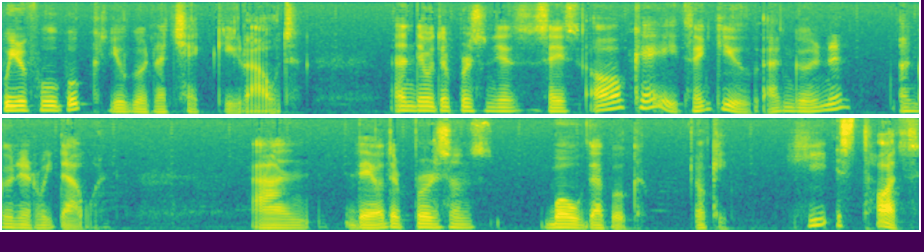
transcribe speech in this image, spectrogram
beautiful book. You're gonna check it out. And the other person just says okay thank you. I'm gonna i'm gonna read that one. And the other person's bought the book. Okay. He starts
